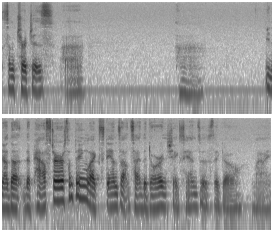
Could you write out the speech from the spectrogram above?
some churches, uh, uh, you know, the, the pastor or something like stands outside the door and shakes hands as they go by.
